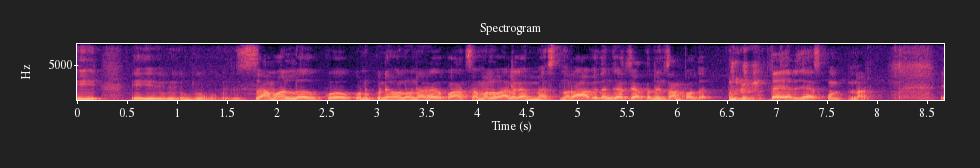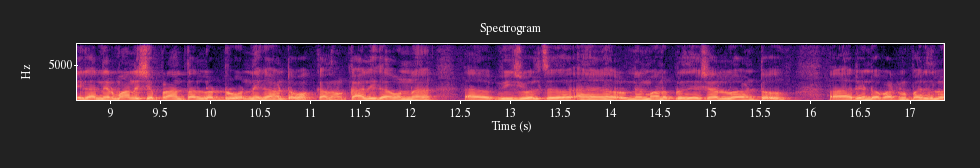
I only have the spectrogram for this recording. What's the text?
ఈ ఈ సామాన్లు కొ- కొనుక్కునే వాళ్ళు ఉన్నారు కదా పాత సామాన్లు వాళ్ళకి అమ్మేస్తున్నారు. ఆ విధంగా చెత్త నుంచి సంపద తయారు చేసుకుంటున్నారు. ఇక నిర్మానుష్య ప్రాంతాల్లో డ్రోన్ నిఘా అంటూ ఒక కథనం ఖాళీగా ఉన్న విజువల్స్ నిర్మాణ ప్రదేశాల్లో అంటూ రెండో పట్టణ పరిధిలో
